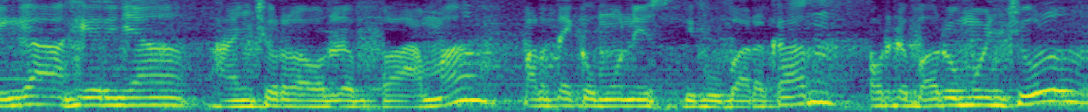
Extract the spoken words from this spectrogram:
Hingga akhirnya hancur Orde Lama, Partai Komunis dibubarkan, Orde Baru muncul,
